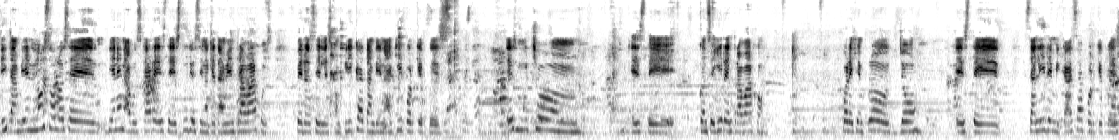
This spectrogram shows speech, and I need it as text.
y también no solo se vienen a buscar este estudios sino que también trabajos pero se les complica también aquí porque pues es mucho mm, este, conseguir el trabajo. Por ejemplo, yo este, salí de mi casa porque pues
